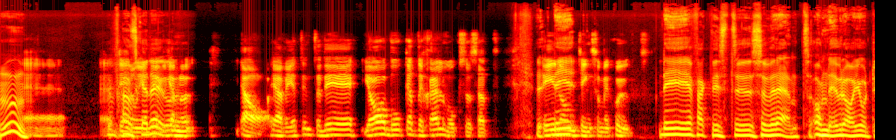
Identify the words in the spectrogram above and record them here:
Mm. Eh, Hur fan ska det gå? Ja, jag vet inte. Det, jag har bokat det själv också så det är det, någonting som är sjukt. Det är faktiskt uh, suveränt om det är bra gjort.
